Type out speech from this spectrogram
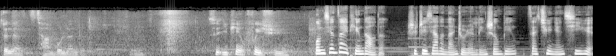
真的惨不忍睹，是一片废墟。我们现在听到的是这家的男主人林生斌在去年七月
